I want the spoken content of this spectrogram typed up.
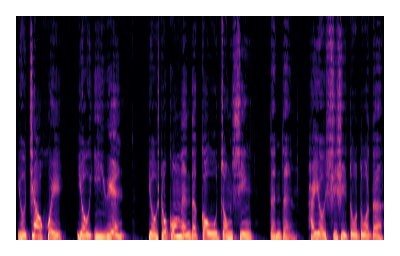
有教会、有医院、有多功能的购物中心等等，还有许许多多的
